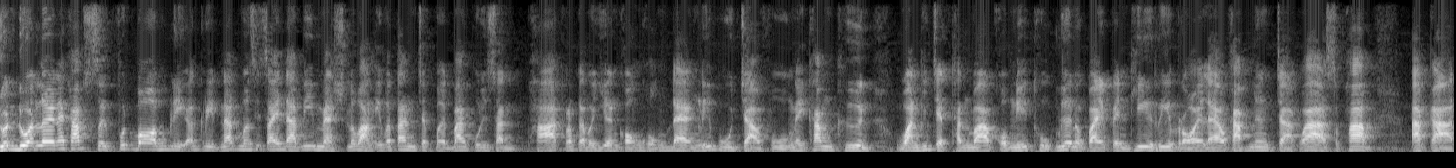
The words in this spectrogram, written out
ด่วนๆเลยนะครับศึกฟุตบอลพรีเมียร์ลีกอังกฤษนัดเมอร์ซิไซด์ดาร์บี้แมชระหว่างเอเวอร์ตันจะเปิดบ้านกูริสันพาร์ครับการเยือนของหงส์แดงลิเวอร์พูจ่าฝูงในค่ำคืน วันที่ 7 ธันวาคมนี้ถูกเลื่อนออกไปเป็นที่เรียบร้อยแล้วครับ เนื่องจากว่าสภาพอากาศ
